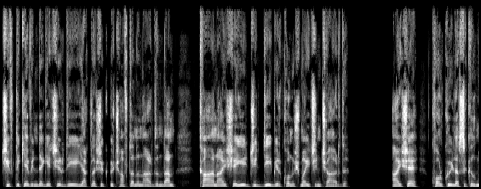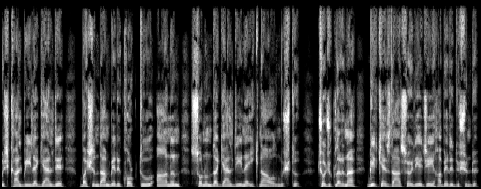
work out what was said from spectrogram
çiftlik evinde geçirdiği yaklaşık üç haftanın ardından Kaan Ayşe'yi ciddi bir konuşma için çağırdı. Ayşe korkuyla sıkılmış kalbiyle geldi, başından beri korktuğu anın sonunda geldiğine ikna olmuştu. Çocuklarına bir kez daha söyleyeceği haberi düşündü.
